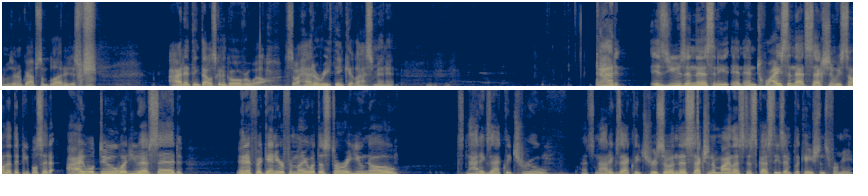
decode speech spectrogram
I was going to grab some blood and just I didn't think that was going to go over well. So I had to rethink it last minute. God is using this, and, he, and, and twice in that section we saw that the people said, I will do what you have said. And if again you're familiar with the story, you know it's not exactly true. That's not exactly true. So, in this section of mine, let's discuss these implications for me.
